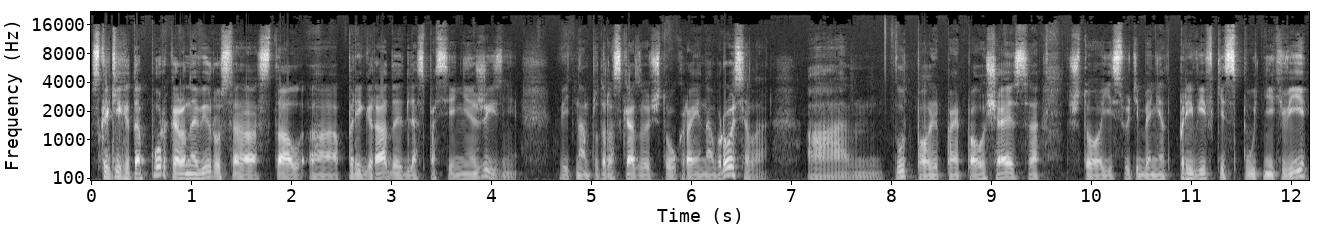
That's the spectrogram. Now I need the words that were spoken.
С каких это пор коронавирус а, стал а, преградой для спасения жизни? Ведь нам тут рассказывают, что Украина бросила, а тут получается, что если у тебя нет прививки спутник Ви,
